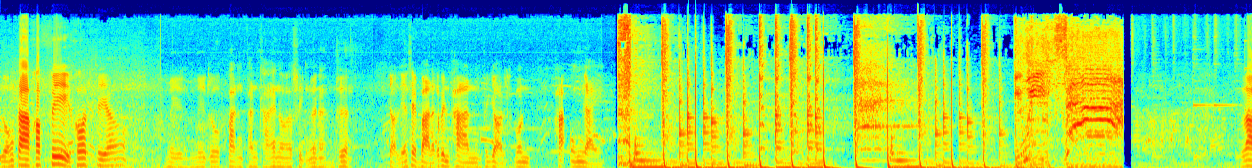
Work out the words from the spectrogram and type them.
หลวงตาคอฟฟี่โคตรเฟี้ยว มีมีรูปปั้นพันท้ายนรสิงห์ด้วยนะเพื่อนจอดเหรียญใส่บาทแล้วก็เป็นพานไปหยอดบนพระองค์ใหญ่เรา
